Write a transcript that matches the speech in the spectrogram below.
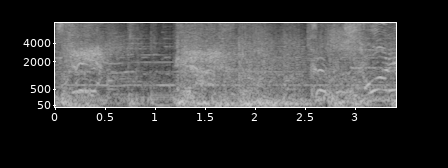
せいや昇竜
